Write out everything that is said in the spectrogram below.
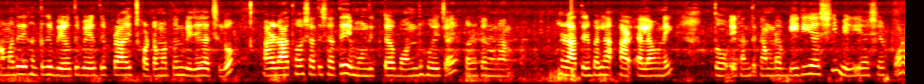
আমাদের এখান থেকে বেরোতে বেরোতে প্রায় ছটা মতন বেজে গেছিল। আর রাত হওয়ার সাথে সাথে এই মন্দিরটা বন্ধ হয়ে যায়। কারণ কেননা রাতের বেলা আর অ্যালাউ নেই। তো এখান থেকে আমরা বেরিয়ে আসি। বেরিয়ে আসার পর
